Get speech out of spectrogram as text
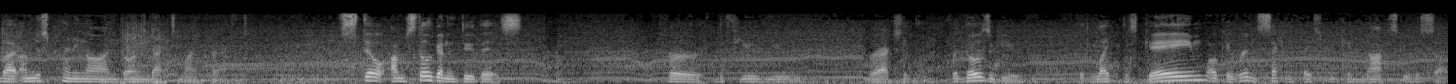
But I'm just planning on going back to Minecraft. Still, I'm still gonna do this. For the few of you, or actually, for those of you that like this game. Okay, we're in second place. We cannot screw this up.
